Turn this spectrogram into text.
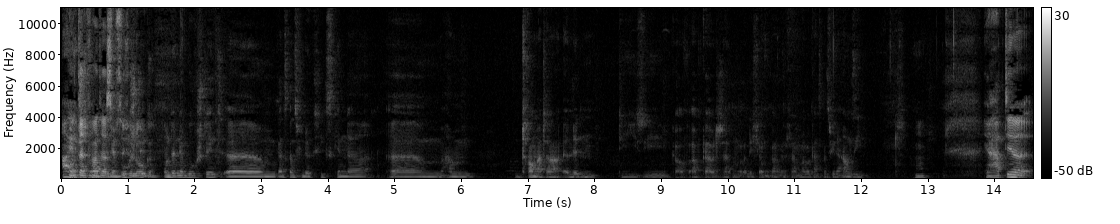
Ah, ja, und dein Vater ist Psychologe. Steht, und in dem Buch steht, ähm, ganz, ganz viele Kriegskinder ähm, haben Traumata erlitten, die sie auf, abgearbeitet hatten oder nicht aufgearbeitet haben, aber ganz, ganz viele haben sie. Hm. Ja, habt ihr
